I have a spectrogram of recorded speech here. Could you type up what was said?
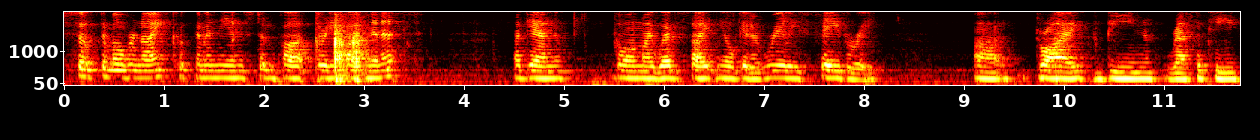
Soak them overnight, cook them in the Instant Pot 35 minutes. Again, go on my website and you'll get a really savory uh, dry bean recipe.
